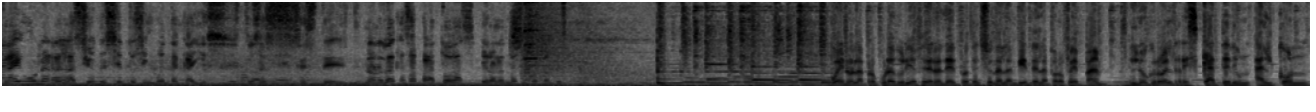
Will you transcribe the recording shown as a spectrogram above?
Traigo una relación de 150 calles, entonces este, no nos va a alcanzar para todas, pero a las más importantes. Bueno, la Procuraduría Federal de Protección al Ambiente, la Profepa, logró el rescate de un halcón,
